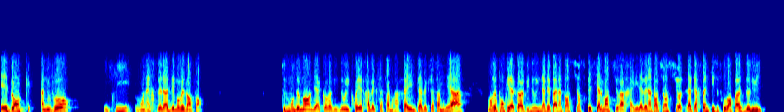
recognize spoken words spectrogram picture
Et donc, à nouveau, ici, vont naître de là des mauvais enfants. Tout le monde demande, Yaakov Avinu, il croyait être avec sa femme Rachel, il était avec sa femme Léa. On répond que Yaakov Avinu, il n'avait pas l'intention spécialement sur Rachel, il avait l'intention sur la personne qui se trouve en face de lui.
